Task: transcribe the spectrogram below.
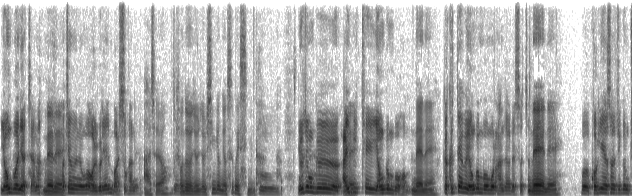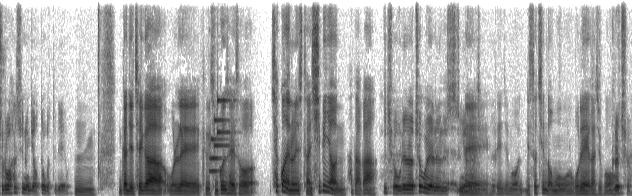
연구원이었잖아. 네네. 박정현 연구 얼굴이 좀 멀쑥하네. 아 저요? 네. 저도 요즘 좀 신경 좀 쓰고 있습니다. 음, 요즘 그 IBK 네. 연금보험. 네네. 그러니까 그때 그 연금보험으로 간다 그랬었잖아요. 네네. 뭐 거기에서 지금 주로 하시는 게 어떤 것들이에요? 음, 그러니까 이제 제가 원래 그 증권사에서 채권 애널리스트 한 12년 하다가 그렇죠. 우리나라 최고의 애널리스트 중에 네. 네. 근데 이제 뭐 리서치는 너무 오래 해가지고 그렇죠.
